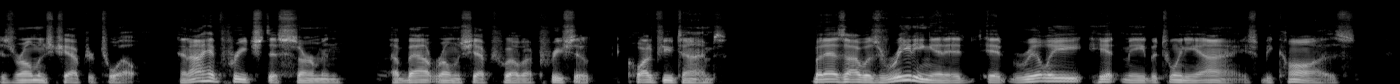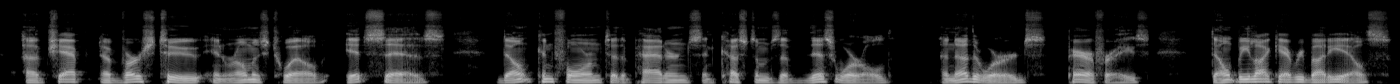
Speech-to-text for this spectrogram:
is Romans chapter 12. And I have preached this sermon about Romans chapter 12. I've preached it quite a few times. But as I was reading it, it, it really hit me between the eyes because of chapter of verse 2 in Romans 12, it says, Don't conform to the patterns and customs of this world. In other words, paraphrase, don't be like everybody else.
